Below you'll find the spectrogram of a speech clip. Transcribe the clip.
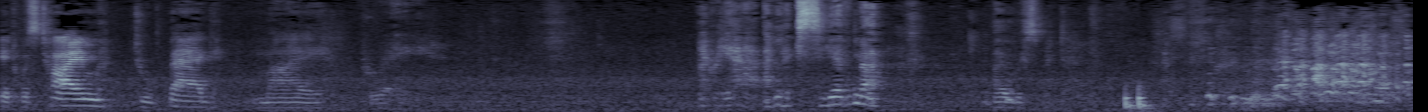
it was time to bag my prey. Maria Alexievna, I whispered.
